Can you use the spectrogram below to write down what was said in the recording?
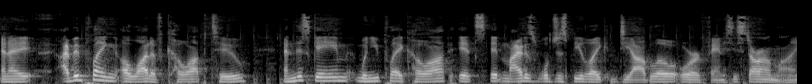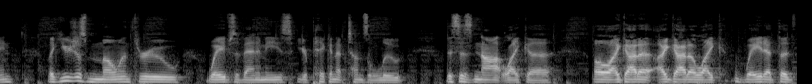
and I I've been playing a lot of co-op too. And this game, when you play co-op, it's it might as well just be like Diablo or Phantasy Star Online. Like you're just mowing through waves of enemies. You're picking up tons of loot. This is not like a oh I gotta I gotta like wait at the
